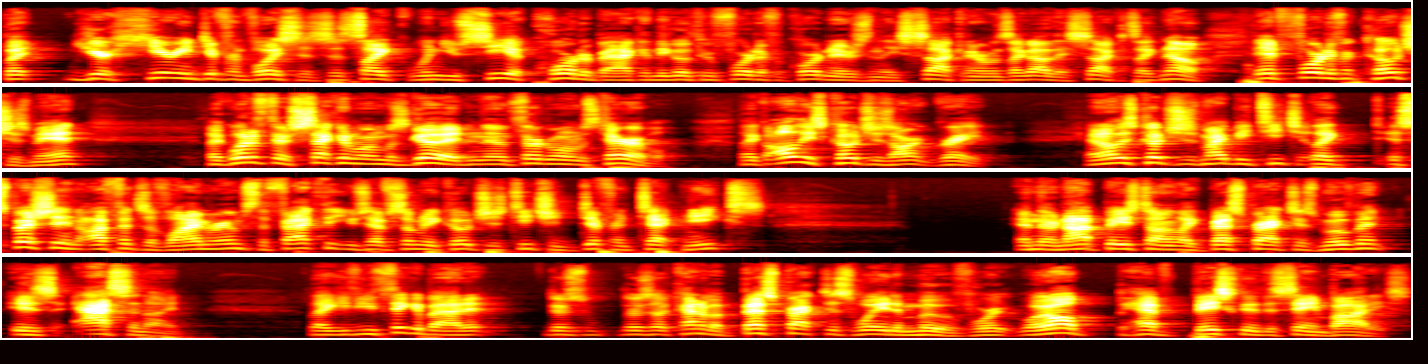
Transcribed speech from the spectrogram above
but you're hearing different voices. It's like when you see a quarterback and they go through four different coordinators and they suck, and everyone's like, "Oh, they suck." It's like, no, they had four different coaches, man. Like, what if their second one was good and then the third one was terrible? Like, all these coaches aren't great. And all these coaches might be teaching, like, especially in offensive line rooms, the fact that you have so many coaches teaching different techniques and they're not based on like best practice movement is asinine. Like, if you think about it, there's there's a kind of a best practice way to move. Where we all have basically the same bodies.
